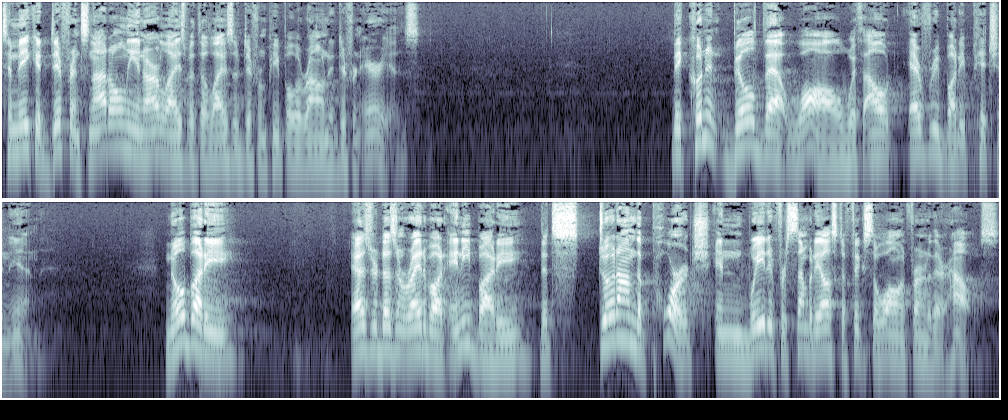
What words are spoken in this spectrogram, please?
to make a difference not only in our lives, but the lives of different people around in different areas. They couldn't build that wall without everybody pitching in. Nobody, Ezra doesn't write about anybody that stood on the porch and waited for somebody else to fix the wall in front of their house.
